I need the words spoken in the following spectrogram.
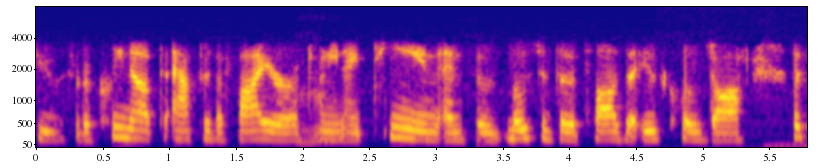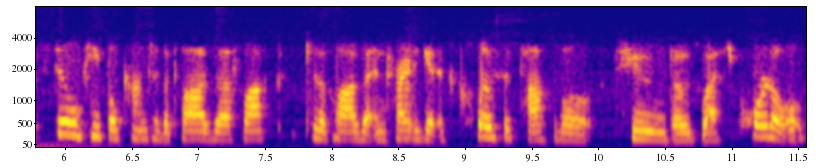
to sort of clean up after the fire of mm-hmm. 2019, and so most of the plaza is closed off. But still, people come to the plaza, flock to the plaza, and try to get as close as possible to those west portals.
